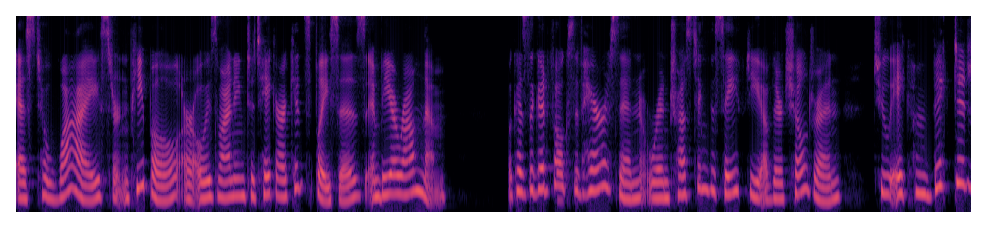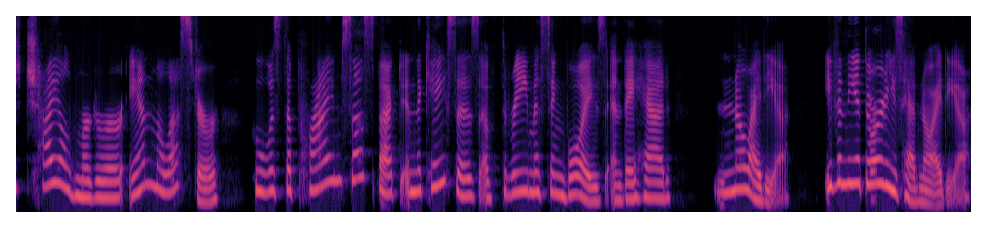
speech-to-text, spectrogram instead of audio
as to why certain people are always wanting to take our kids places and be around them because the good folks of Harrison were entrusting the safety of their children to a convicted child murderer and molester who was the prime suspect in the cases of three missing boys, and they had no idea. Even the authorities had no idea.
